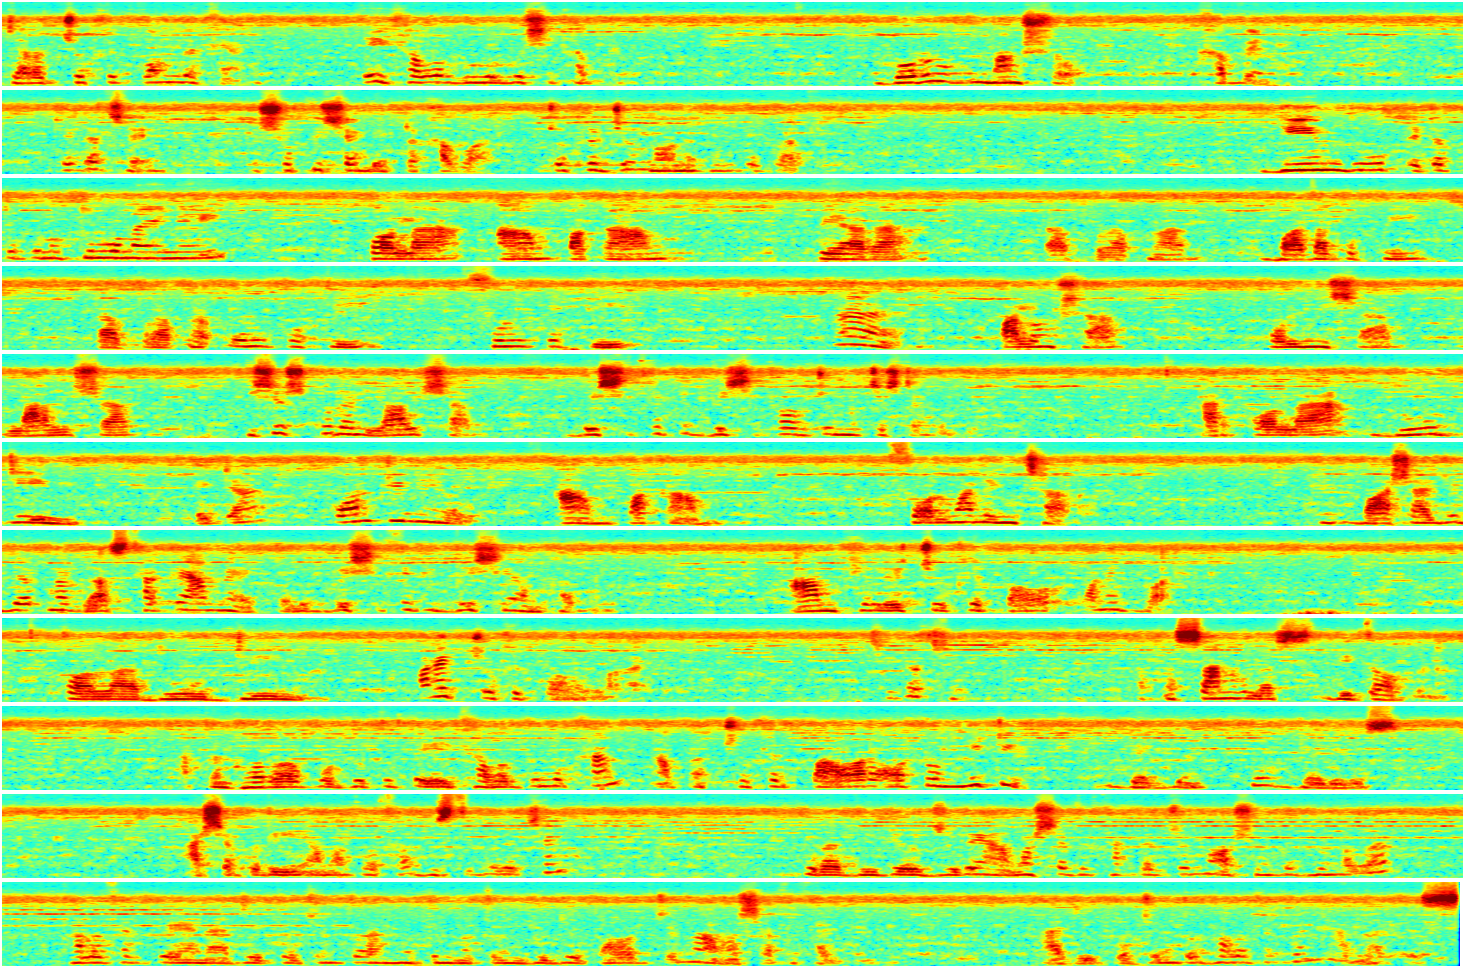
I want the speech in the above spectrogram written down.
যারা চোখে কম দেখেন, এই খাবারগুলো বেশি খাবেন গরুর মাংস খাবেন, ঠিক আছে? শক্তিশালী একটা খাবার, চোখের জন্য অনেক উপকার। ডিম, দুধ, এটার তো কোনো তুলনাই নেই। কলা, আম, পাকা আম, পেয়ারা, তারপর আপনার বাঁধাকপি, তারপর আপনার ওলকপি, ফুলকপি হ্যাঁ পালং শাক, কলমি শাক, লাল শাক, বিশেষ করে লাল শাক বেশি থেকে বেশি খাওয়ার জন্য চেষ্টা করবে। আর কলা, দুধ, ডিম, এটা কন্টিনিউ আম, পাকা আম, ফরমালিন ছাড়া। বাসায় যদি আপনার গাছ থাকে, আমে তাহলে বেশি থেকে বেশি আম খাবেন। আম খেলে চোখের পাওয়ার অনেক বাড়ে কলা, দুধ, ডিম, অনেক চোখের পাওয়ার বাড়ায় ঠিক আছে? আপনার সানগ্লাস দিতে হবে না। আপনার ঘরোয়া পদ্ধতিতে এই খাবারগুলো খান। আপনার চোখের পাওয়ার অটোমেটিক দেখবেন খুব বেড়ে গেছে। আশা করি আমার কথা বুঝতে পেরেছেন। পুরো ভিডিও জুড়ে আমার সাথে থাকার জন্য অসংখ্য ধন্যবাদ। ভালো থাকবেন। আজ এই পর্যন্ত আর নতুন নতুন ভিডিও পাওয়ার জন্য আমার সাথে থাকবেন। আজ এই পর্যন্ত ভালো থাকবেন। আল্লাহ হাফেজ।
